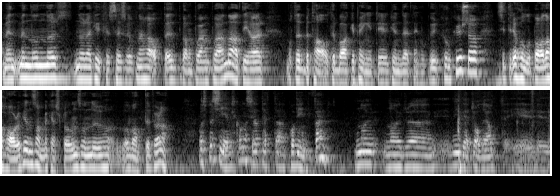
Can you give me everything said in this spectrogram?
Men, men når, når kredittselskapene har opplevd gang på gang på gang da, at de har måttet betale tilbake penger til kunder etter en konkurs, så sitter de og holder på. Og da har du ikke den samme cashflowen som du var vant til før. da. Og spesielt kan man si at dette er på vinteren. Når, når eh, Vi vet jo alle at eh,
